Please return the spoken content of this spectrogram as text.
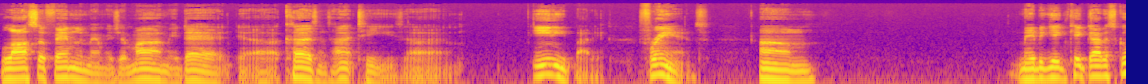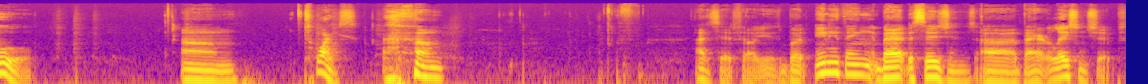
loss of family members, your mom, your dad, uh, cousins, aunties, uh, anybody, friends, um, maybe getting kicked out of school, um, twice. um, I said failures, but anything bad decisions, uh, bad relationships,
